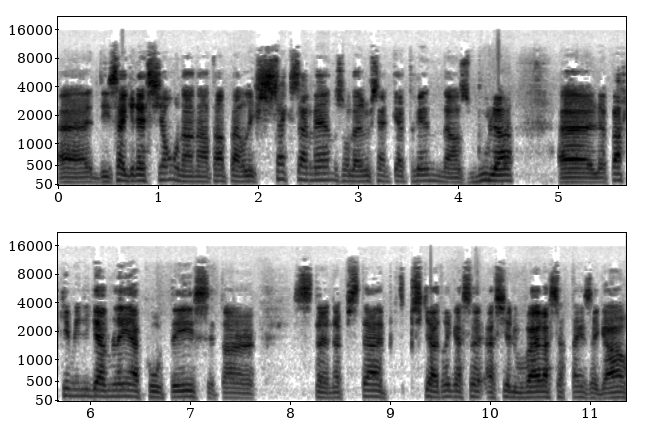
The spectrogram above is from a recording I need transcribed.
Euh, des agressions, on en entend parler chaque semaine sur la rue Sainte-Catherine, dans ce bout-là. Euh, le parc Émilie Gamelin à côté, c'est un c'est un hôpital psychiatrique à, ciel ouvert à certains égards.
